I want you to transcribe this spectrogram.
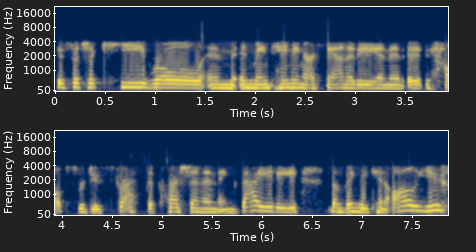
is such a key role in in maintaining our sanity, and it, it helps reduce stress, depression, and anxiety. Something we can all use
